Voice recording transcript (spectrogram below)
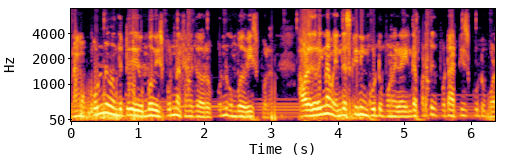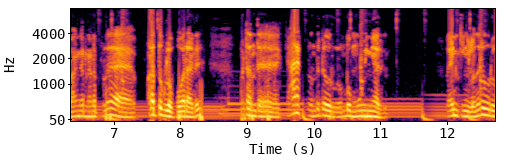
நம்ம பொண்ணு வந்துட்டு ஒம்பது வயசு பொண்ணு அந்த சமயத்தில் ஒரு பொண்ணுக்கு ஒம்பது வயசு போல. அவளை இது வரைக்கும் நம்ம எந்த ஸ்க்ரீனிங் கூட்டு போனது இந்த படத்துக்கு போட்டால் அட்லீஸ்ட் கூட்டு போடாங்கிற நினப்பில் படத்துக்குள்ளே போகிறாரு பட் அந்த கேரக்டர் வந்துட்டு அவருக்கு ரொம்ப மூவிங்காக இருக்குது லைன் கிங்கில் வந்துட்டு ஒரு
